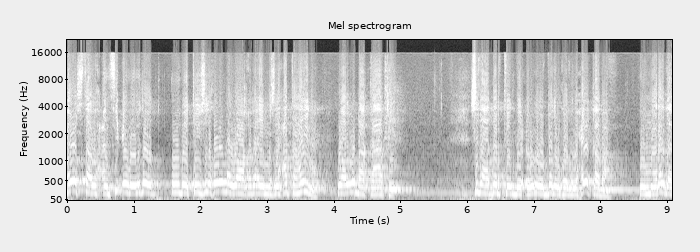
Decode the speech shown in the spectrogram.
hoostaa wax anfici weydood uubataysid kor u dhawaaqdo ay maslaxo tahayna waad u dhaqaaqi. Sidaa darteed bay culimmadu badankooda waxay qabaan umarada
